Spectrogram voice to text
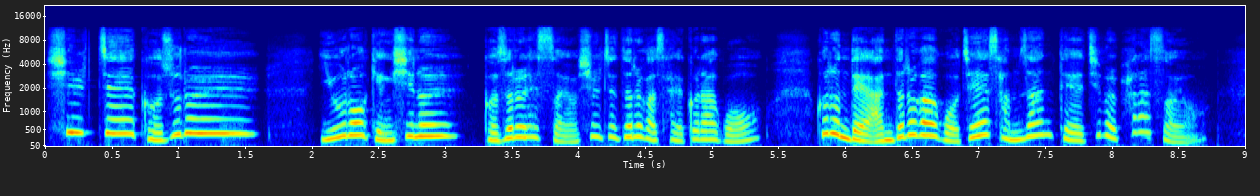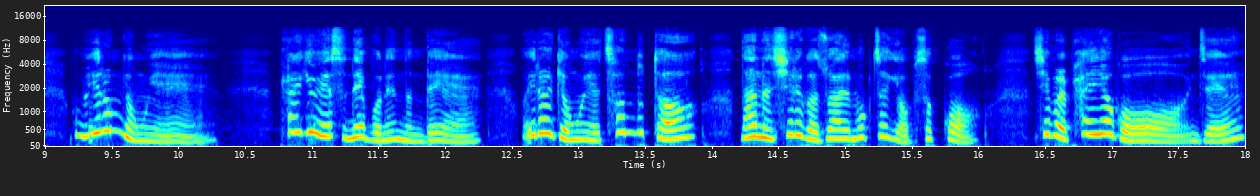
실제 거주를 이유로 갱신을 거절을 했어요. 실제 들어가 살 거라고. 그런데 안 들어가고 제3자한테 집을 팔았어요. 그럼 이런 경우에 팔기 위해서 내보냈는데 어, 이럴 경우에 처음부터 나는 실거주할 목적이 없었고 집을 팔려고 이제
